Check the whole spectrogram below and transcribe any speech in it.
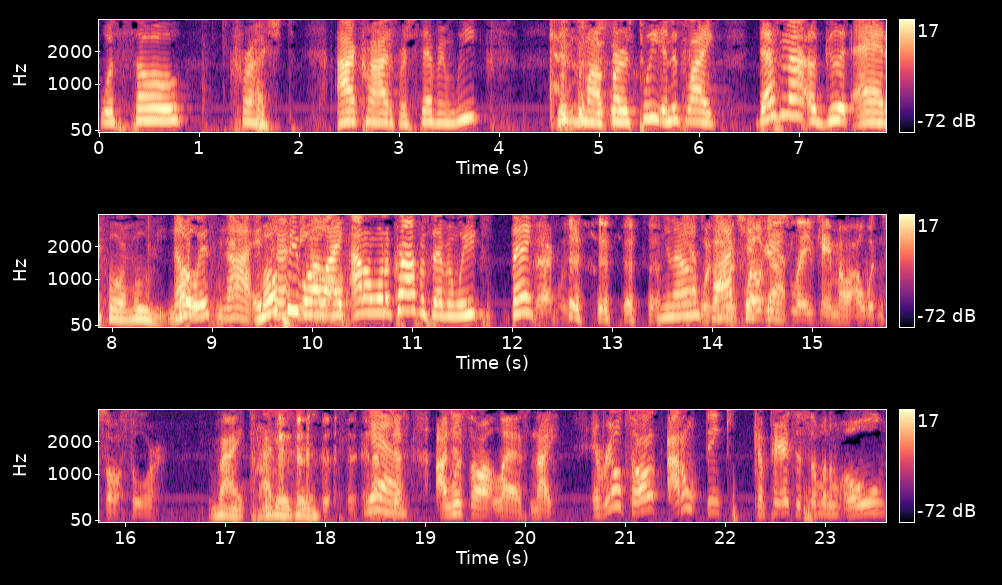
was so crushed. I cried for seven weeks. This is my first tweet and it's like, that's not a good ad for a movie. no, Mo- it's not. It most people are off. like, I don't want to cry for seven weeks. Thanks. Exactly. You know? Yep. when, So I when Twelve Years a out. Slave came out, I went and saw Thor. Right. I did too. Yeah. I just I just saw it last night. In real talk, I don't think compared to some of them old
